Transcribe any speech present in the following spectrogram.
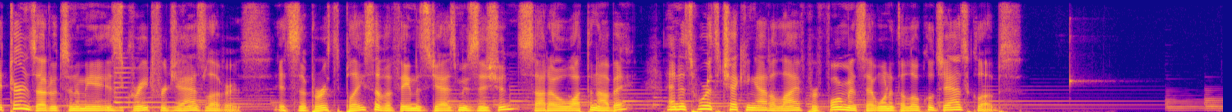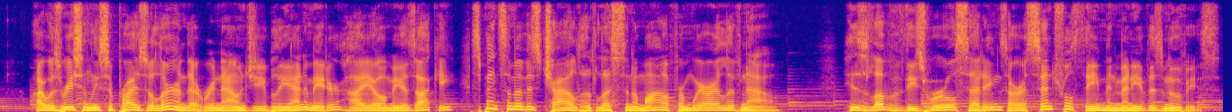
It turns out Utsunomiya is great for jazz lovers. It's the birthplace of a famous jazz musician, Sadao Watanabe, and it's worth checking out a live performance at one of the local jazz clubs. I was recently surprised to learn that renowned Ghibli animator Hayao Miyazaki spent some of his childhood less than a mile from where I live now. His love of these rural settings are a central theme in many of his movies.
